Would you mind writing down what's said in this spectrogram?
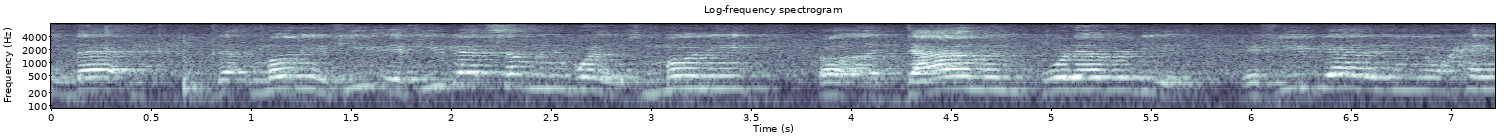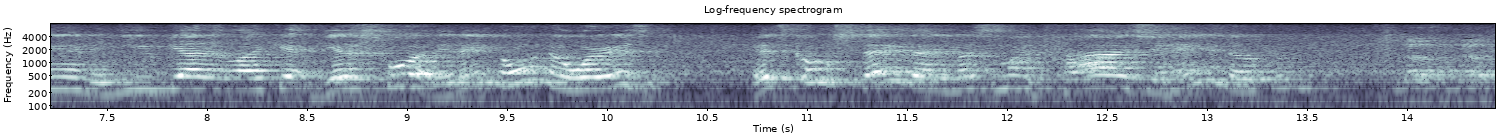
of that, that money, if you, if you got something, whether it's money, uh, a diamond, whatever it is, if you got it in your hand and you got it like that, guess what? It ain't going nowhere, is it? It's going to stay there unless somebody pries your hand open. Nothing else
